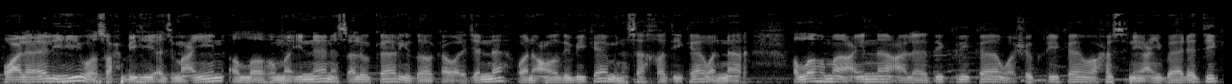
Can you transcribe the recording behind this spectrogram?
wa ala alihi wa sahbihi ajma'in. Allahumma inna nas'aluka ridhaka wal jannah wa na'udzubika min sakhatika wan nar. Allahumma a'inna ala dzikrika wa syukrika wa husni ibadatik.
